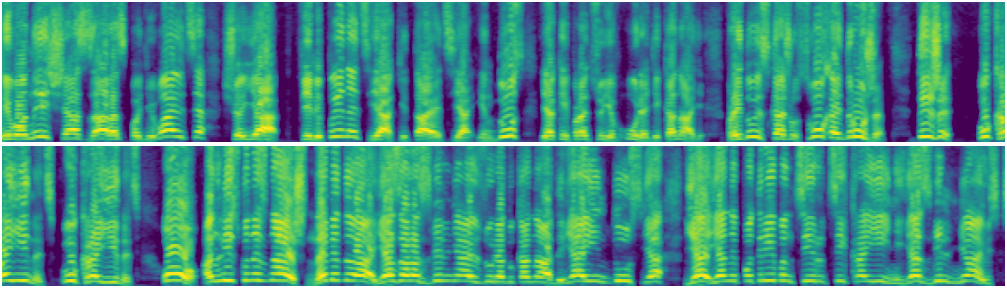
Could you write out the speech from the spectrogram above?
І вони щас зараз сподіваються, що я філіппінець, я китаєць, я індус, який працює в уряді Канаді, прийду і скажу: слухай, друже, ти же українець, українець. О, англійську не знаєш? Не біда. Я зараз звільняю з уряду Канади. Я індус, я, я, я не потрібен цій, цій країні. Я звільняюсь.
